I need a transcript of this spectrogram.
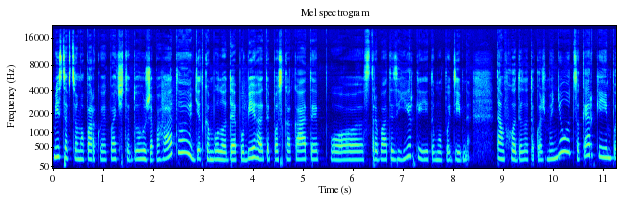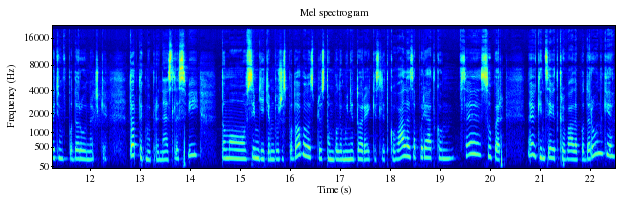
Місця в цьому парку, як бачите, дуже багато. Діткам було де побігати, поскакати, пострибати з гірки і тому подібне. Там входило також меню, цукерки їм потім в подаруночки. Тортик ми принесли свій. Тому всім дітям дуже сподобалось. Плюс там були монітори, які слідкували за порядком. Все супер. Ну і в кінці відкривали подарунки.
